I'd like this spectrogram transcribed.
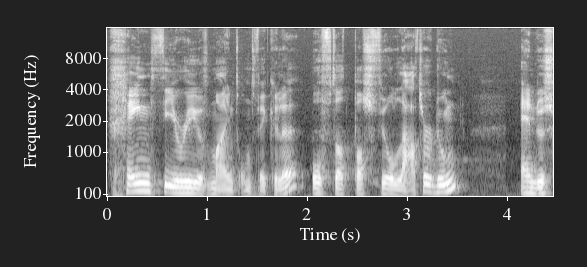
geen theory of mind ontwikkelen, of dat pas veel later doen. En dus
